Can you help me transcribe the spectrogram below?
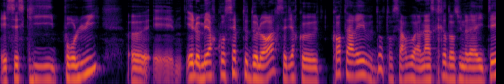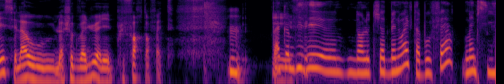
et c'est ce qui, pour lui, euh, est, le meilleur concept de l'horreur, c'est-à-dire que quand tu arrives dans ton cerveau à l'inscrire dans une réalité, c'est là où la shock value elle est plus forte en fait. Mm. Bah, comme fait- disait euh, dans le chat Ben Wife, t'as beau faire, même si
